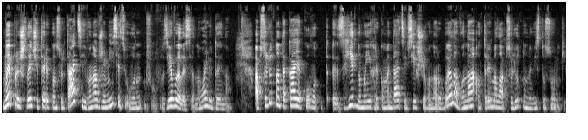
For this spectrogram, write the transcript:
Ми пройшли чотири консультації, вона вже місяць з'явилася нова людина. Абсолютно така, яку згідно моїх рекомендацій, всіх, що вона робила, вона отримала абсолютно нові стосунки.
